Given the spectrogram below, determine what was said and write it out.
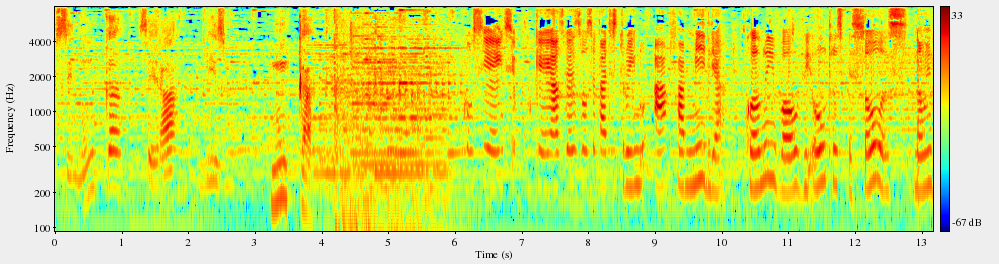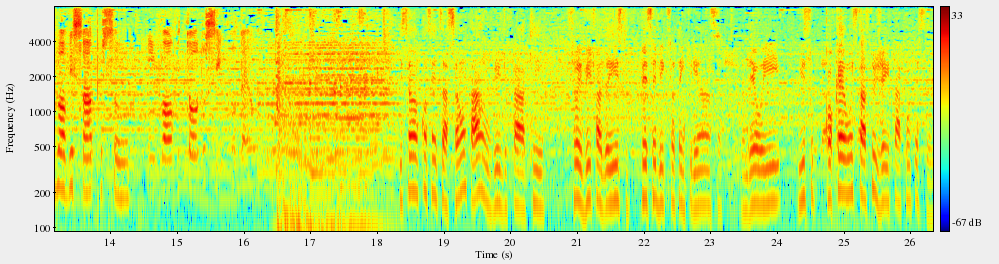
Você nunca será o mesmo. Nunca. Consciência, porque às vezes você está destruindo a família. Quando envolve outras pessoas, não envolve só a pessoa, envolve todo o ciclo dela. Isso é uma conscientização, tá? Um vídeo para que o senhor evite fazer isso, perceber que o senhor tem criança, entendeu? E isso qualquer um está sujeito a acontecer.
